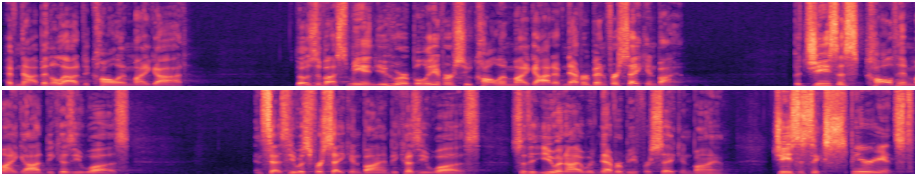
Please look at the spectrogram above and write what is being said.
have not been allowed to call him my God. Those of us, me and you, who are believers who call him my God, have never been forsaken by him. But Jesus called him my God because he was, and says he was forsaken by him because he was, so that you and I would never be forsaken by him. Jesus experienced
